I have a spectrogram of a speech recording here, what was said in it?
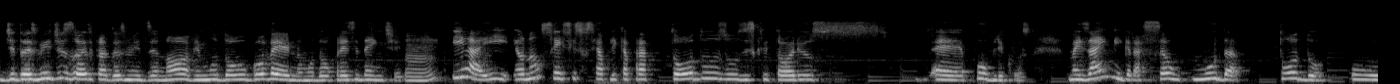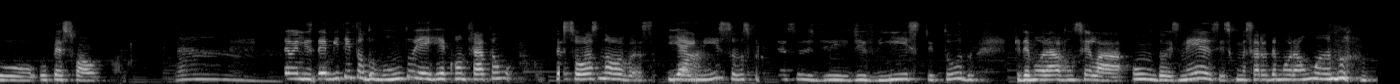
de 2018 para 2019 mudou o governo, mudou o presidente. Hum, E aí, eu não sei se isso se aplica para todos os escritórios é, públicos, mas a imigração muda todo o, o pessoal. Ah, Então, eles demitem todo mundo e aí recontratam pessoas novas. E Tá. aí, nisso, os processos de, de visto e tudo, que demoravam, sei lá, um, dois meses, começaram a demorar um ano.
